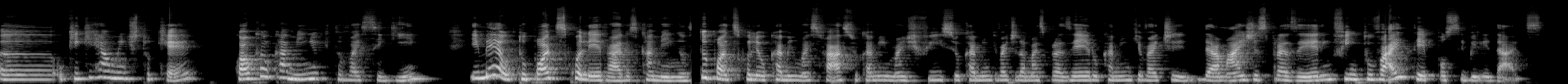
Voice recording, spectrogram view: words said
uh, o que, que realmente tu quer, qual que é o caminho que tu vai seguir. E, meu, tu pode escolher vários caminhos. Tu pode escolher o caminho mais fácil, o caminho mais difícil, o caminho que vai te dar mais prazer, o caminho que vai te dar mais desprazer. Enfim, tu vai ter possibilidades.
